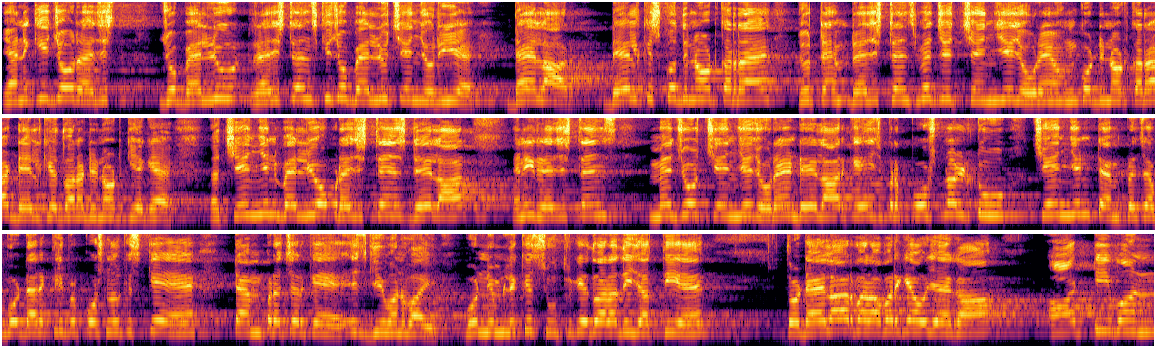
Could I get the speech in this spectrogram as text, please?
यानी कि जो रेजिस्ट जो वैल्यू रेजिस्टेंस की जो वैल्यू चेंज हो रही है डेल आर डेल किसको डिनोट कर रहा है? जो रेजिस्टेंस में जो चेंजेज हो रहे हैं, उनको डिनोट कर रहा है डेल के द्वारा डिनोट किया गया है। Change in value of resistance del R यानी रेजिस्टेंस में जो चेंजेज हो रहे हैं डेल आर के is proportional to change in temperature वो डायरेक्टली प्रपोर्शनल किसके है? टेम्परेचर के है, इस गिवन बाई वो निम्नलिखित सूत्र के द्वारा दी जाती है। तो डेल आर बराबर क्या हो जाएगा? आर टी वन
